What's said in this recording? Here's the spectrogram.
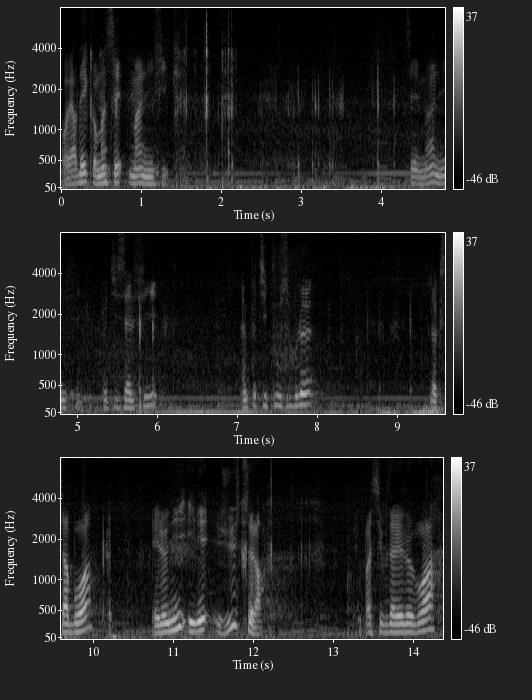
Regardez comment c'est magnifique. C'est magnifique. Petit selfie. Un petit pouce bleu. Donc ça boit. Et le nid, il est juste là. Je ne sais pas si vous allez le voir.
